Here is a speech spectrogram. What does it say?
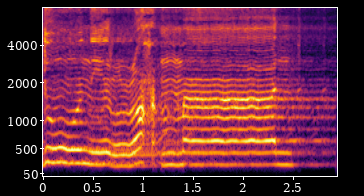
دون الرحمن.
